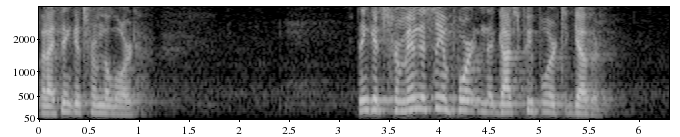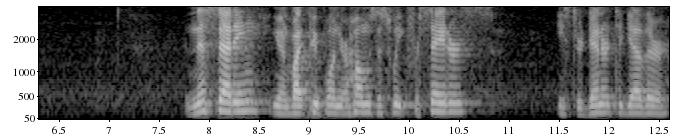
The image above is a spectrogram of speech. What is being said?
but I think it's from the Lord. I think it's tremendously important that God's people are together. In this setting, you invite people in your homes this week for Seder's. Easter dinner together,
